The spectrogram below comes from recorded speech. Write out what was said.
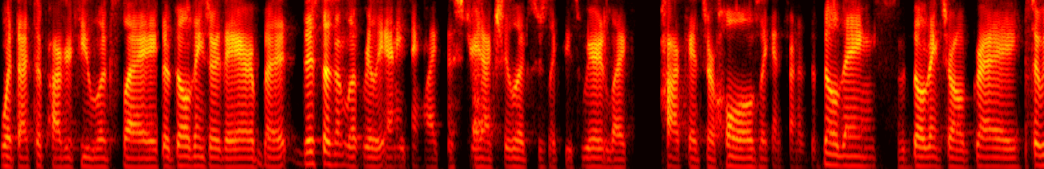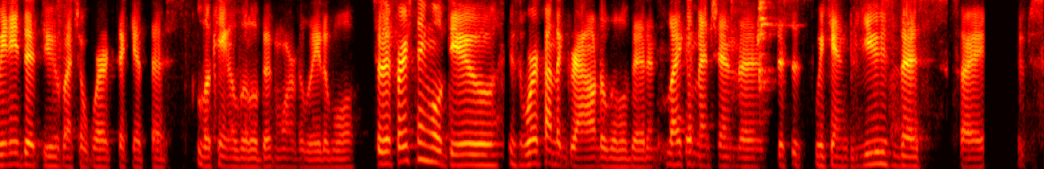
what that topography looks like. The buildings are there, but this doesn't look really anything like the street actually looks. There's like these weird like pockets or holes like in front of the buildings. The buildings are all gray. So we need to do a bunch of work to get this looking a little bit more relatable. So the first thing we'll do is work on the ground a little bit. And like I mentioned, the, this is, we can use this, sorry, oops,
